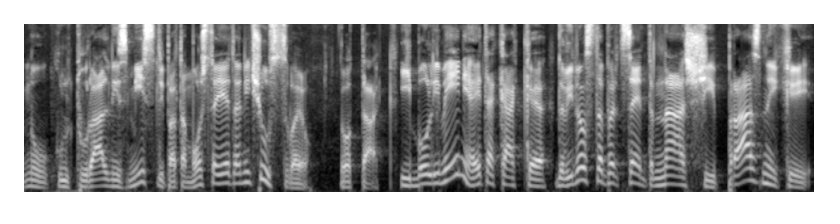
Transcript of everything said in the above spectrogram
ну, культуральный смысл, потому что я это не чувствую. Вот так. И более-менее это как 90% наши праздники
